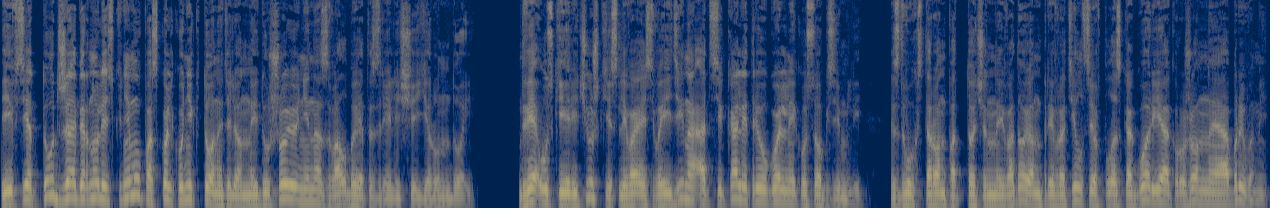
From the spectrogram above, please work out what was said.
И все тут же обернулись к нему, поскольку никто, наделенный душою, не назвал бы это зрелище ерундой. Две узкие речушки, сливаясь воедино, отсекали треугольный кусок земли. С двух сторон подточенной водой он превратился в плоскогорье, окруженное обрывами.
